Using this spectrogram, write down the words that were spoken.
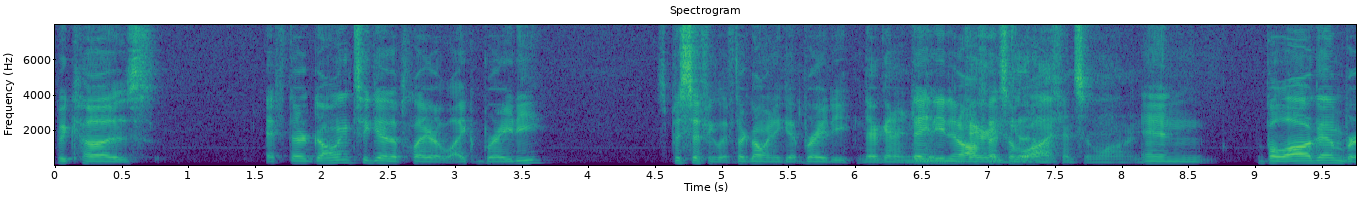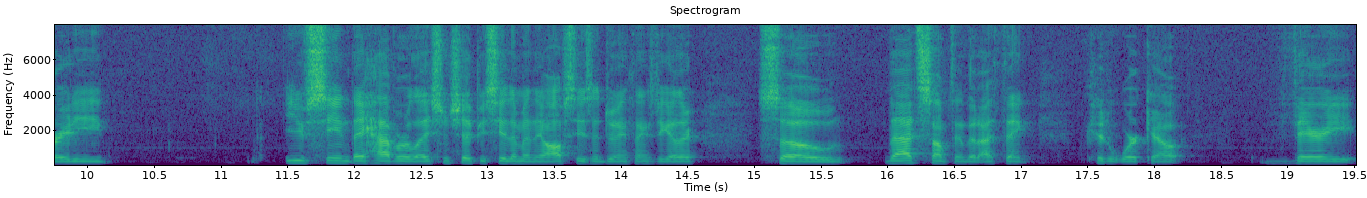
because if they're going to get a player like Brady, specifically if they're going to get Brady, They're gonna need they a need an offensive line. Offensive line. and Bulaga and Brady, you've seen they have a relationship. You see them in the offseason doing things together. So that's something that I think could work out very,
